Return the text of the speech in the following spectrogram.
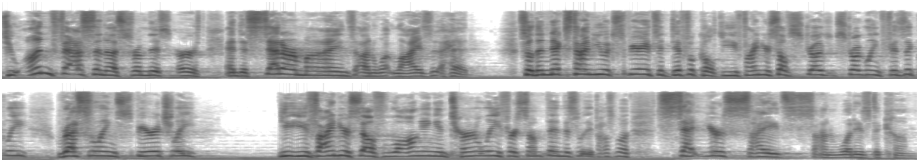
to unfasten us from this earth and to set our minds on what lies ahead. So the next time you experience a difficulty, you find yourself struggling physically, wrestling spiritually, you, you find yourself longing internally for something, this is the apostle set your sights on what is to come.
